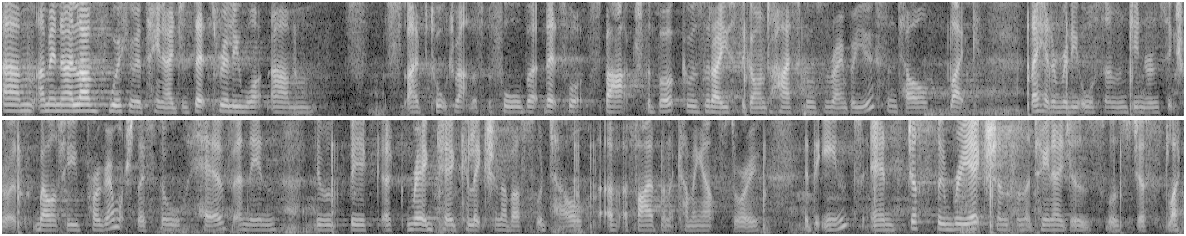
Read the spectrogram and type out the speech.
Um, I mean, I love working with teenagers. That's really what um, I've talked about this before, but that's what sparked the book. Was that I used to go into high schools with Rainbow Youth and tell like they had a really awesome gender and sexuality program, which they still have, and then there would be a, a ragtag collection of us would tell a, a five-minute coming out story at the end, and just the reaction from the teenagers was just like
